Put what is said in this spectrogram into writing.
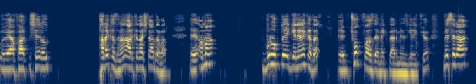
veya farklı şeyler alıp para kazanan arkadaşlar da var. E, ama bu noktaya gelene kadar e, çok fazla emek vermeniz gerekiyor. Mesela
